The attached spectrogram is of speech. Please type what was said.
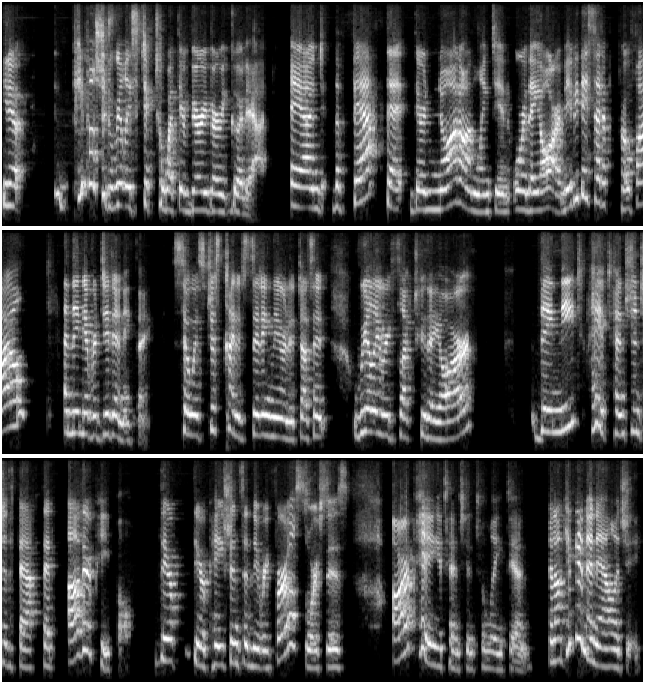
You know, people should really stick to what they're very, very good at. And the fact that they're not on LinkedIn or they are, maybe they set up a profile and they never did anything. So it's just kind of sitting there and it doesn't really reflect who they are. They need to pay attention to the fact that other people, their, their patients and their referral sources, are paying attention to LinkedIn. And I'll give you an analogy.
